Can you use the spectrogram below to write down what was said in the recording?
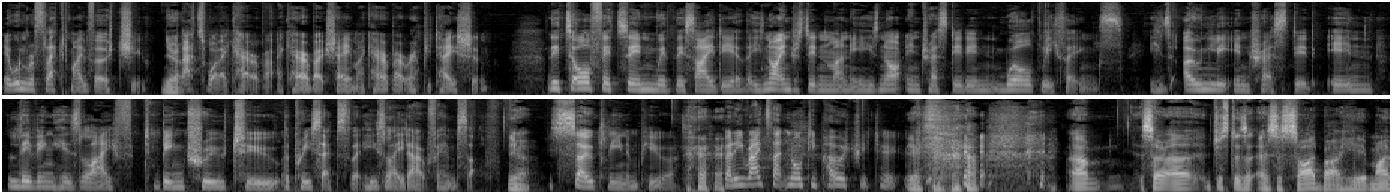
It wouldn't reflect my virtue. Yeah. That's what I care about. I care about shame, I care about reputation. It all fits in with this idea that he's not interested in money, he's not interested in worldly things. He's only interested in living his life to being true to the precepts that he's laid out for himself. yeah, He's so clean and pure. but he writes that naughty poetry too. yeah. um, so, uh, just as a, as a sidebar here, my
